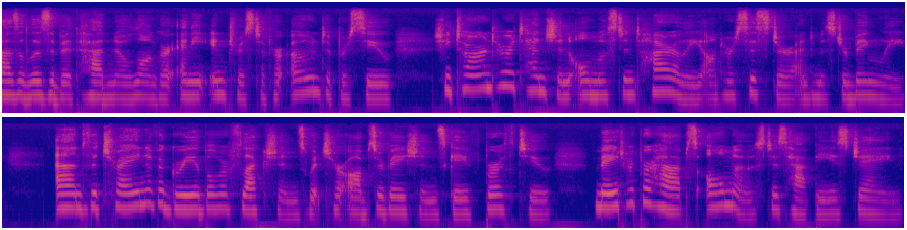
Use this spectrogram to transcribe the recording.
As Elizabeth had no longer any interest of her own to pursue, she turned her attention almost entirely on her sister and Mr. Bingley and the train of agreeable reflections which her observations gave birth to made her perhaps almost as happy as Jane.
